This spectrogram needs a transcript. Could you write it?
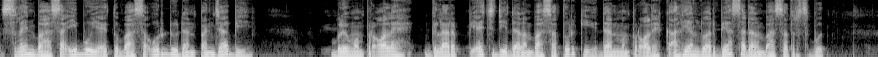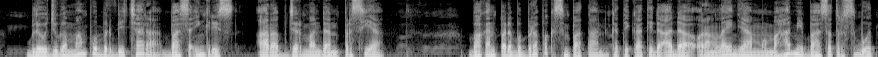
Selain bahasa ibu yaitu bahasa Urdu dan Panjabi, Beliau memperoleh gelar PhD dalam bahasa Turki dan memperoleh keahlian luar biasa dalam bahasa tersebut. Beliau juga mampu berbicara bahasa Inggris, Arab, Jerman, dan Persia. Bahkan pada beberapa kesempatan ketika tidak ada orang lain yang memahami bahasa tersebut,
